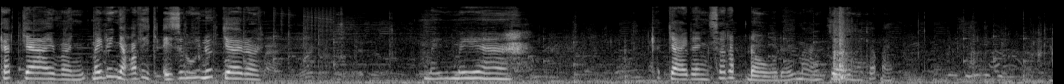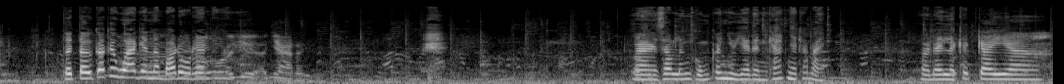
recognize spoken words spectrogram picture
các chai và mấy đứa nhỏ thì chạy xuống dưới nước chơi rồi. Mấy mấy uh, các chai đang set up đồ để mà ăn chơi nè các bạn. Từ từ có cái qua cho nên bỏ đồ ra. Ở nhà rồi và sau lưng cũng có nhiều gia đình khác nha các bạn. Và đây là cái cây uh,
